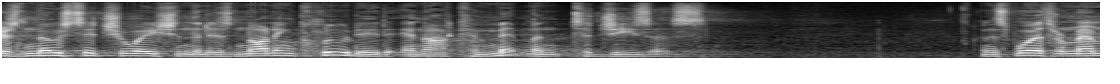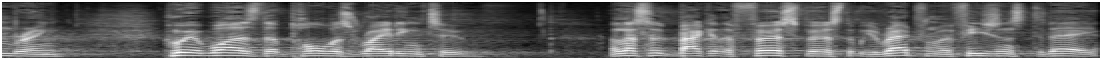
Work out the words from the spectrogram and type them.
is no situation that is not included in our commitment to Jesus. And it's worth remembering who it was that Paul was writing to. And let's look back at the first verse that we read from Ephesians today.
